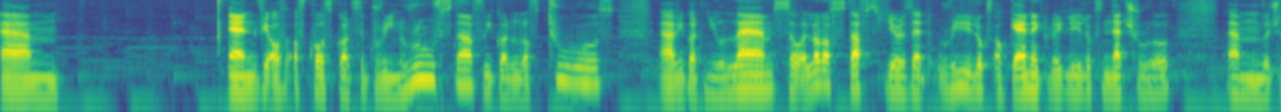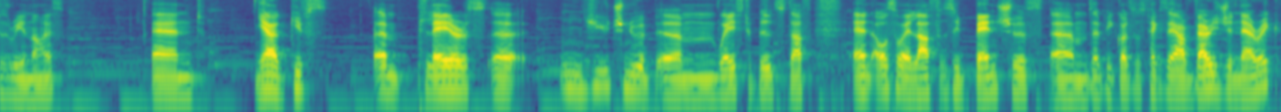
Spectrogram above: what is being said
Um, and we of, of course got the green roof stuff. We got a lot of tools. Uh, we got new lamps. So a lot of stuff here that really looks organic, really looks natural, um, which is really nice. And yeah, gives um, players uh, huge new um, ways to build stuff. And also I love the benches um, that we got pack they are very generic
